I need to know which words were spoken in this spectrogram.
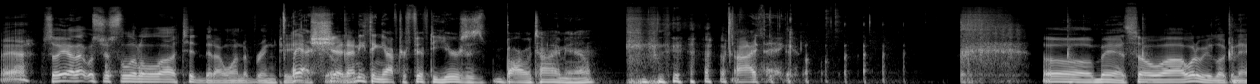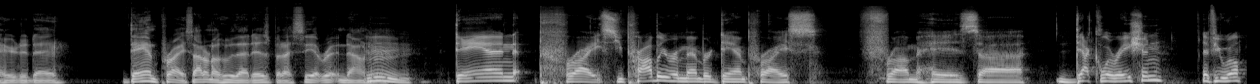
Yeah. So yeah, that was just a little uh, tidbit I wanted to bring to you. Yeah, shit. Anything after 50 years is borrowed time, you know? I think. Oh man. So uh, what are we looking at here today? Dan Price. I don't know who that is, but I see it written down here. Hmm. Dan Price. You probably remember Dan Price from his uh, declaration, if you will,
